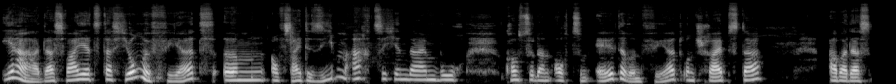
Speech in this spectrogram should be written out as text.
Ja, das war jetzt das junge Pferd. Ähm, auf Seite 87 in deinem Buch kommst du dann auch zum älteren Pferd und schreibst da, aber das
